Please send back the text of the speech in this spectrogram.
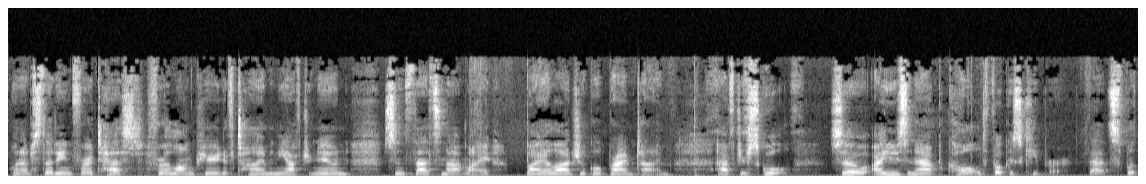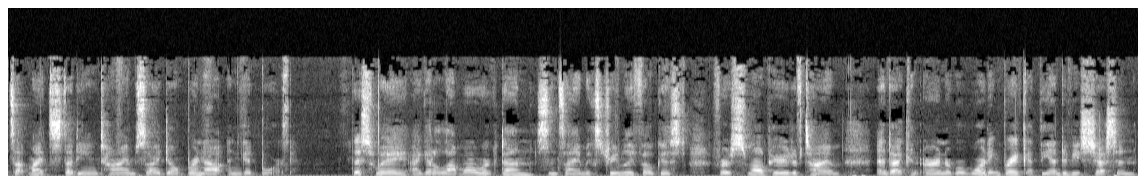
when I'm studying for a test for a long period of time in the afternoon, since that's not my biological prime time after school. So I use an app called Focus Keeper that splits up my studying time so I don't burn out and get bored. This way, I get a lot more work done since I am extremely focused for a small period of time and I can earn a rewarding break at the end of each session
